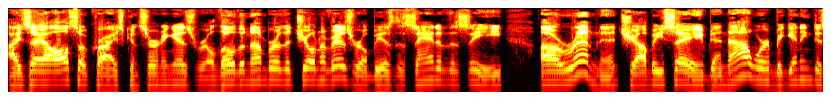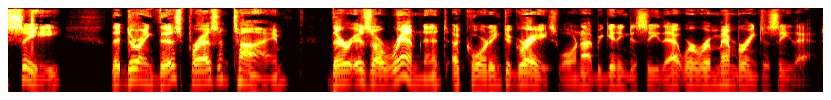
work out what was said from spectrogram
Isaiah also cries concerning Israel, Though the number of the children of Israel be as the sand of the sea, a remnant shall be saved. And now we're beginning to see that during this present time, there is a remnant according to grace. Well, we're not beginning to see that. We're remembering to see that.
